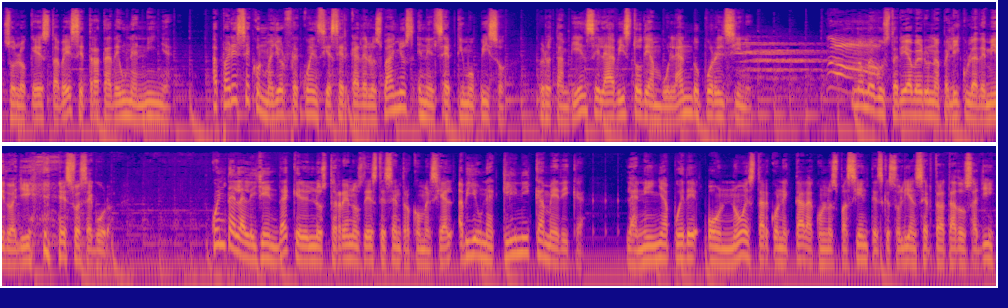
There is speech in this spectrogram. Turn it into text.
solo que esta vez se trata de una niña. Aparece con mayor frecuencia cerca de los baños en el séptimo piso, pero también se la ha visto deambulando por el cine. No me gustaría ver una película de miedo allí, eso es seguro. Cuenta la leyenda que en los terrenos de este centro comercial había una clínica médica. La niña puede o no estar conectada con los pacientes que solían ser tratados allí,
